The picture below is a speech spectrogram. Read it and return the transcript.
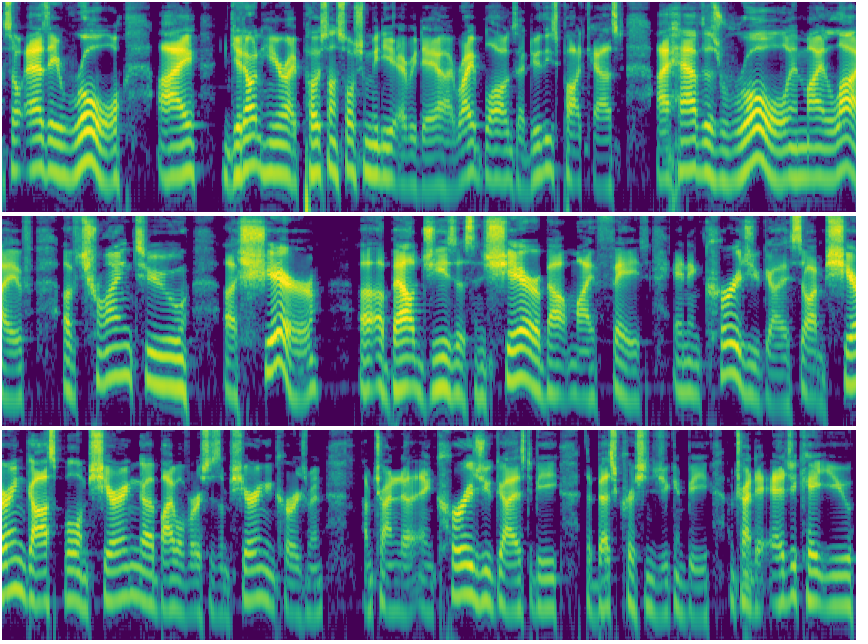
So, as a role, I get on here, I post on social media every day, I write blogs, I do these podcasts. I have this role in my life of trying to uh, share uh, about Jesus and share about my faith and encourage you guys. So I'm sharing gospel, I'm sharing uh, Bible verses, I'm sharing encouragement. I'm trying to encourage you guys to be the best Christians you can be. I'm trying to educate you,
